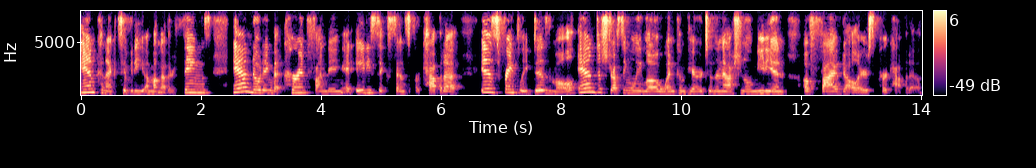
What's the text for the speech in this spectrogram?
and connectivity, among other things, and noting that current funding at 86 cents per capita is frankly dismal and distressingly low when compared to the national median of $5 per capita.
